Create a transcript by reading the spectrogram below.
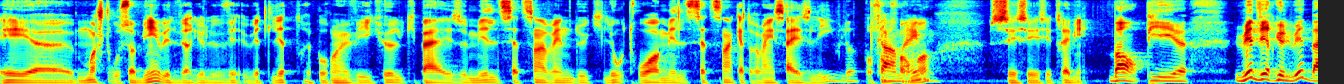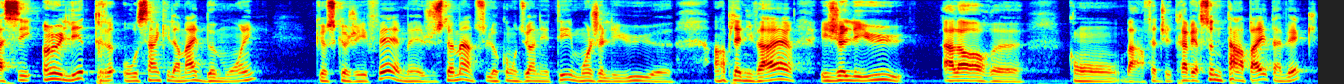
Et euh, moi, je trouve ça bien, 8,8 litres pour un véhicule qui pèse 1722 kilos, 3796 livres là, pour son Quand format. C'est- C'est c'est très bien. Bon, puis euh, 8,8, ben, c'est 1 litre au 100 km de moins que ce que j'ai fait. Mais justement, tu l'as conduit en été. Moi, je l'ai eu euh, en plein hiver. Et je l'ai eu alors euh, qu'on... Ben, en fait, j'ai traversé une tempête avec.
